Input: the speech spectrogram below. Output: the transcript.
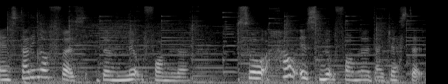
And starting off first, the milk formula. So how is milk formula digested?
